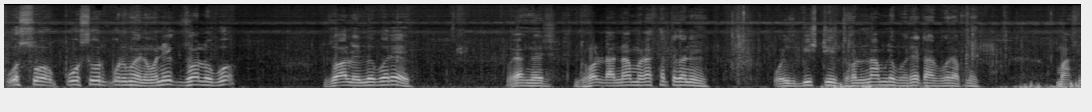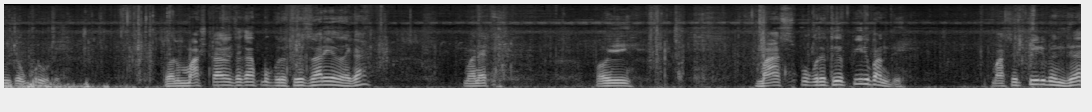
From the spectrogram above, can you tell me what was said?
প্রচুর প্রচুর পরিমাণে, অনেক জল হব। জল এলে পরে ওই আপনার ঢলটা নামে না খেতে কানে ওই বৃষ্টির ঢল নামলে পরে তারপরে আপনার মাছ উঠে উপরে উঠে। তখন মাছটা জায়গা পুকুরে থেকে জারিয়ে জায়গা মানে ওই মাছ পুকুরে থেকে পির বাঁধে। মাছের পির বেঁধে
